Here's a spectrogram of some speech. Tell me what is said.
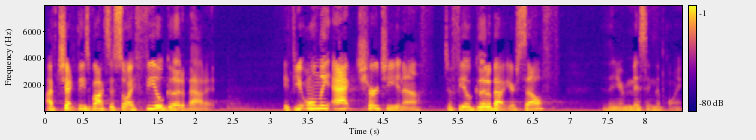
I've checked these boxes, so I feel good about it. If you only act churchy enough to feel good about yourself, then you're missing the point.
